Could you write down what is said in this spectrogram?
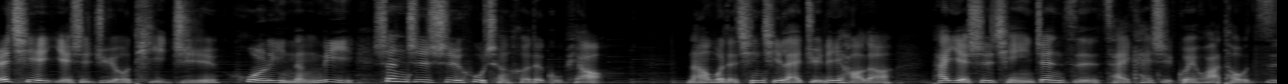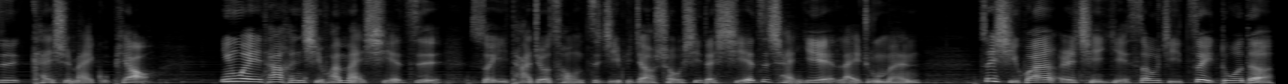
而且也是具有体质、获利能力，甚至是护城河的股票。拿我的亲戚来举例好了。他也是前一阵子才开始规划投资，开始买股票。因为他很喜欢买鞋子，所以他就从自己比较熟悉的鞋子产业来入门。最喜欢而且也搜集最多的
